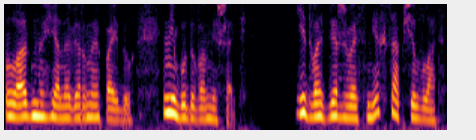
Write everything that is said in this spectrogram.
«Ладно, я, наверное, пойду. Не буду вам мешать». Едва сдерживая смех, сообщил Влад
